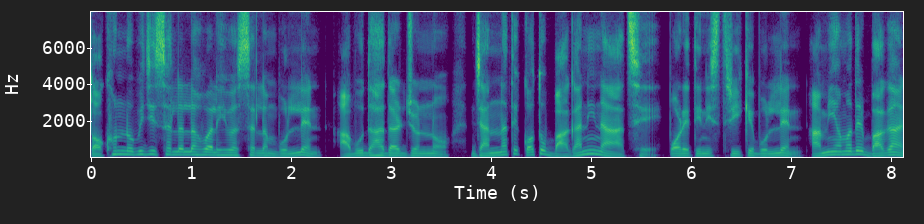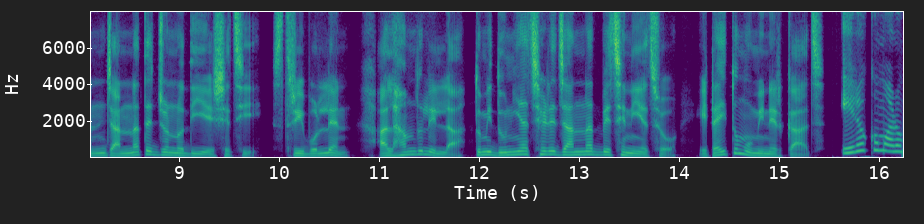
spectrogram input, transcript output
তখন নবীজি সাল্লাহু আলহিউসাল্লাম বললেন, আবু দাহাদার জন্য জান্নাতে কত বাগানই না আছে। পরে তিনি স্ত্রীকে বললেন, আমি আমাদের বাগান জান্নাতের জন্য দিয়ে এসেছি। স্ত্রী বললেন, আলহামদুলিল্লাহ, তুমি দুনিয়া ছেড়ে জান্নাত বেছে নিয়েছ। এটাই তো মুমিনের কাজ। এরকম আরও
